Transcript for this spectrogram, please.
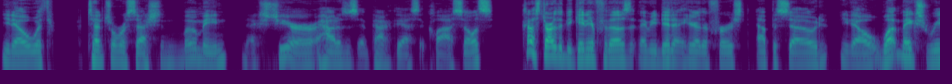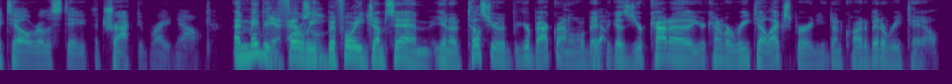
you know, with potential recession looming next year, how does this impact the asset class? So let's kind of start at the beginning for those that maybe didn't hear the first episode. You know, what makes retail real estate attractive right now? And maybe Yeah, before absolutely. we before he jumps in, you know, tell us your your background a little bit Yeah. because you're kind of you're kind of a retail expert. You've done quite a bit of retail.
